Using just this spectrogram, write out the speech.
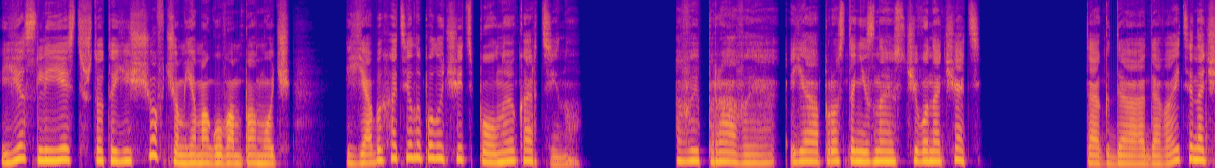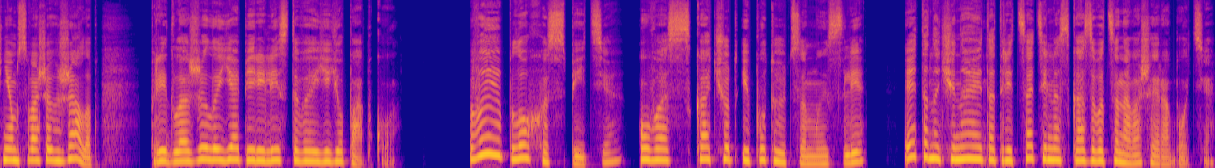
если есть что-то еще, в чем я могу вам помочь, я бы хотела получить полную картину. Вы правы, я просто не знаю, с чего начать. Тогда давайте начнем с ваших жалоб, предложила я, перелистывая ее папку. Вы плохо спите, у вас скачут и путаются мысли. Это начинает отрицательно сказываться на вашей работе.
